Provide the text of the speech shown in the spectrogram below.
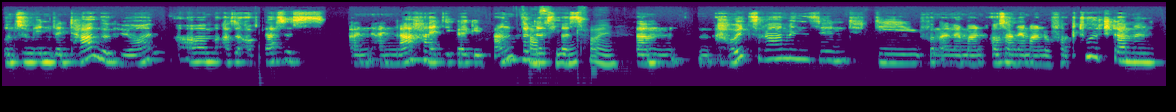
und zum Inventar gehören. Ähm, also auch das ist ein, ein nachhaltiger Gedanke, Auf dass das ähm, Holzrahmen sind, die von einer aus einer Manufaktur stammen,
